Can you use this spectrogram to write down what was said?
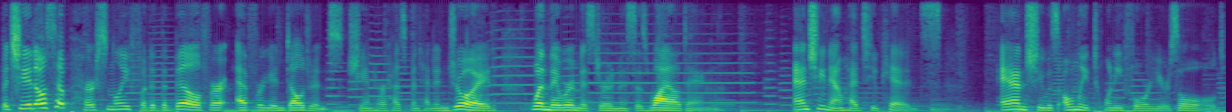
But she had also personally footed the bill for every indulgence she and her husband had enjoyed when they were Mr. and Mrs. Wilding. And she now had two kids. And she was only 24 years old.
